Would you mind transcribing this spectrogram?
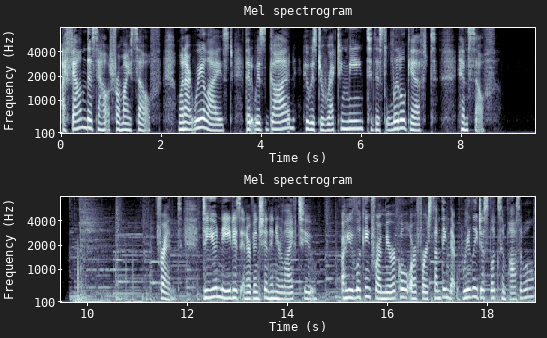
I found this out for myself when I realized that it was God who was directing me to this little gift Himself. Friend, do you need His intervention in your life too? Are you looking for a miracle or for something that really just looks impossible?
